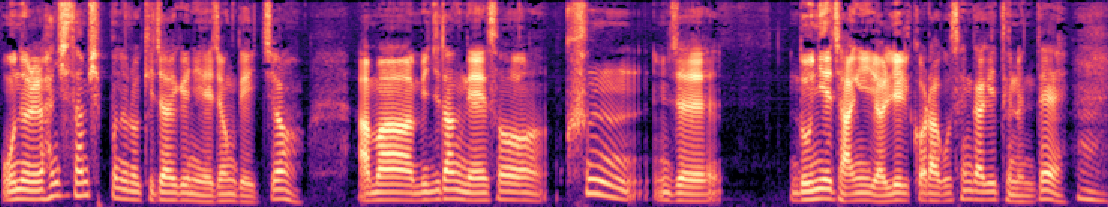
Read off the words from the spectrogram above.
오늘 1시 30분으로 기자회견이 예정돼 있죠. 아마 민주당 내에서 큰 이제 논의의 장이 열릴 거라고 생각이 드는데 음.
